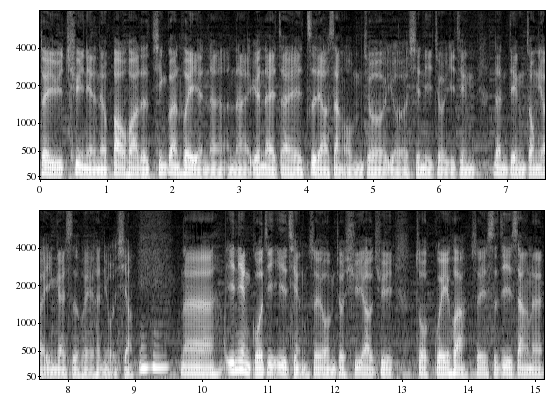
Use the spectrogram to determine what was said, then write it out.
对于去年呢爆发的新冠肺炎呢，那原来在治疗上我们就有心里就已经认定中药应该是会很有效。嗯哼，那因应国际疫情。所以我们就需要去做规划。所以实际上呢，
